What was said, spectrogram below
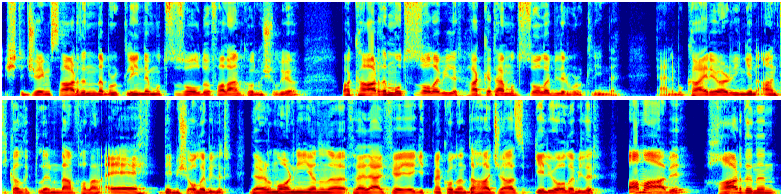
işte James Harden'ın da Brooklyn'de mutsuz olduğu falan konuşuluyor. Bak Harden mutsuz olabilir. Hakikaten mutsuz olabilir Brooklyn'de. Yani bu Kyrie Irving'in antikalıklarından falan eh demiş olabilir. Daryl Morey'nin yanına Philadelphia'ya gitmek ona daha cazip geliyor olabilir. Ama abi Harden'ın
